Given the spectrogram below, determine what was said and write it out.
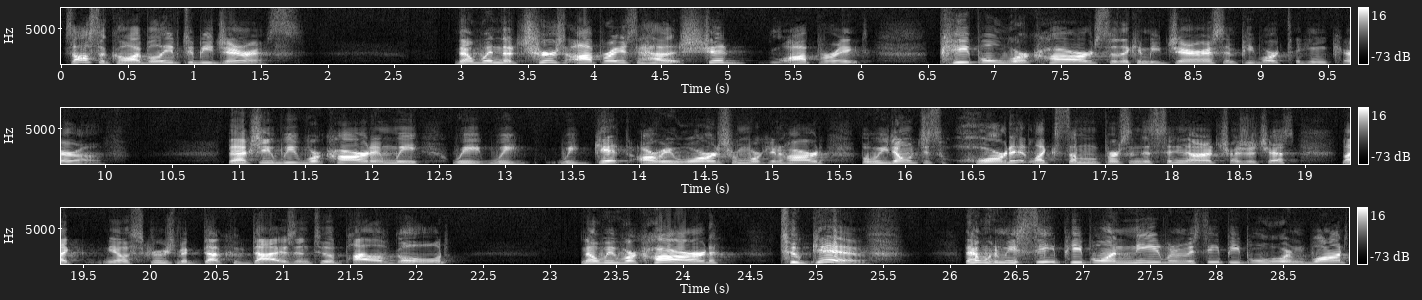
It's also called, I believe, to be generous. That when the church operates how it should operate, people work hard so they can be generous and people are taken care of. That actually we work hard and we, we, we, we get our rewards from working hard, but we don't just hoard it like some person is sitting on a treasure chest, like you know Scrooge McDuck who dives into a pile of gold. No, we work hard to give. That when we see people in need, when we see people who are in want,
